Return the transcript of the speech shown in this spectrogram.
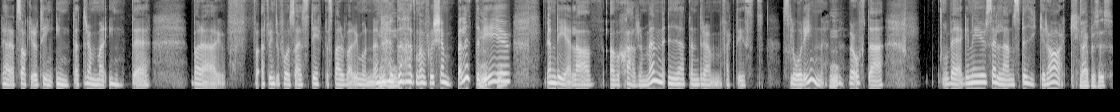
det här att saker och ting inte, att drömmar inte bara, att vi inte får så här stekta sparvar i munnen, Mhm. utan att man får kämpa lite. Det är ju, en del av, av charmen i att en dröm faktiskt slår in. Mm. För ofta, vägen är ju sällan spikrak. Nej, precis.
